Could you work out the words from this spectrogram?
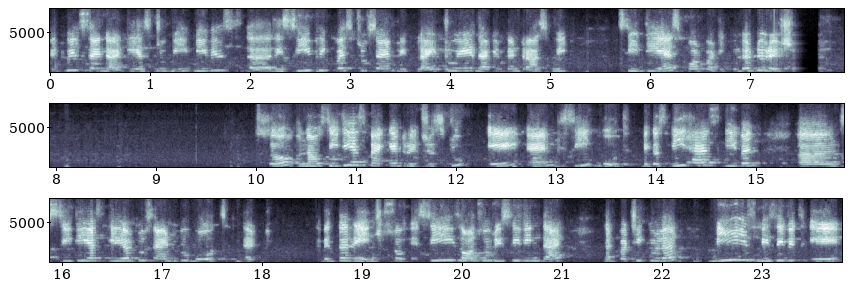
It will send RTS to B. B will uh, receive request to send reply to A that you can transmit CTS for particular duration. So now CTS packet reaches to A and C both because B has given uh, CTS clear to send to both that with the range. So C is also receiving that that particular B is busy with A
